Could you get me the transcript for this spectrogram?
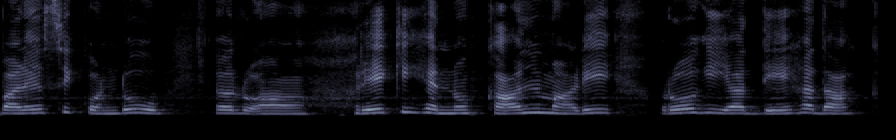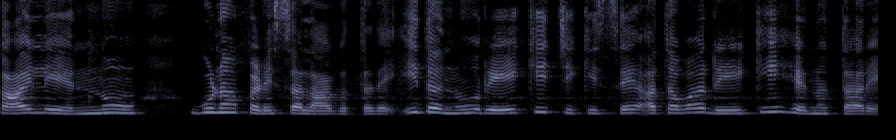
ಬಳಸಿಕೊಂಡು ರೇಖೆಯನ್ನು ಕಾಲ್ ಮಾಡಿ ರೋಗಿಯ ದೇಹದ ಕಾಯಿಲೆಯನ್ನು ಗುಣಪಡಿಸಲಾಗುತ್ತದೆ. ಇದನ್ನು ರೇಖಿ ಚಿಕಿತ್ಸೆ ಅಥವಾ ರೇಖಿ ಎನ್ನುತ್ತಾರೆ.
